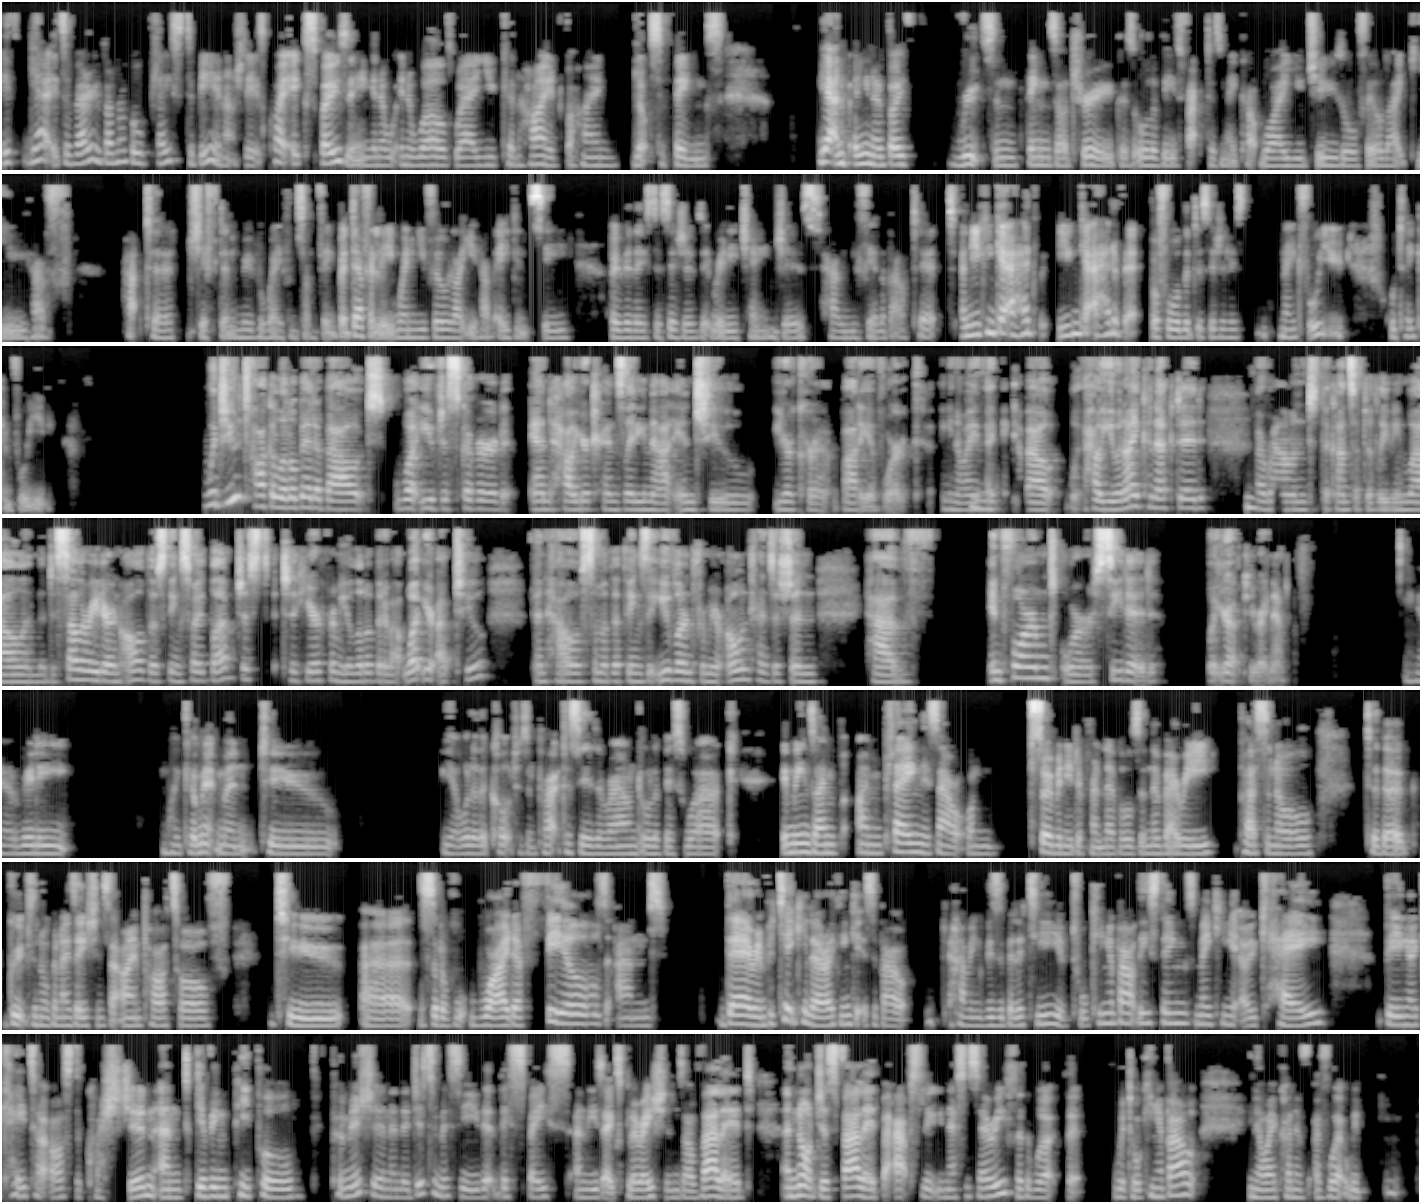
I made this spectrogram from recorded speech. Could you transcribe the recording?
it's yeah, it's a very vulnerable place to be in. Actually, it's quite exposing in a in a world where you can hide behind lots of things. Yeah, and, and you know both roots and things are true because all of these factors make up why you choose or feel like you have had to shift and move away from something. But definitely, when you feel like you have agency over those decisions, it really changes how you feel about it, and you can get ahead. You can get ahead of it before the decision is made for you or taken for you. Would you talk a little bit about what you've discovered and how you're translating that into your current body of work? You know, I, mm-hmm. I think about how you and I connected mm-hmm. around the concept of leaving well and the decelerator and all of those things. So I'd love just to hear from you a little bit about what you're up to and how some of the things that you've learned from your own transition have informed or seeded what you're up to right now. You know, really my commitment to yeah, what are the cultures and practices around all of this work? It means I'm I'm playing this out on so many different levels and the very personal to the groups and organizations that I'm part of to uh, sort of wider field and there in particular i think it's about having visibility of talking about these things making it okay being okay to ask the question and giving people permission and legitimacy that this space and these explorations are valid and not just valid but absolutely necessary for the work that we're talking about. You know i kind of i've worked with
